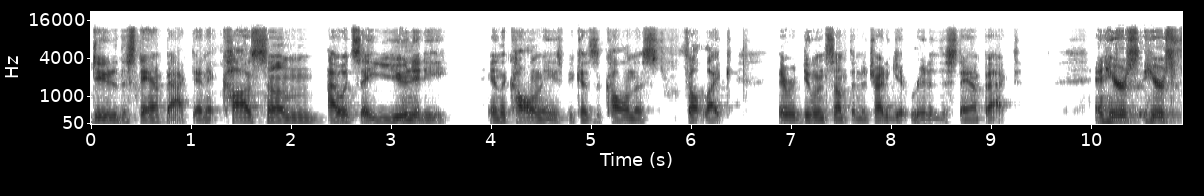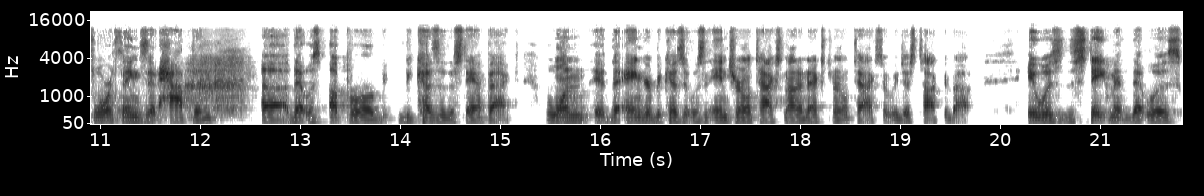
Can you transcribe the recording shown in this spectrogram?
due to the Stamp Act, and it caused some, I would say, unity in the colonies because the colonists felt like they were doing something to try to get rid of the Stamp Act. And here's here's four things that happened uh, that was uproar because of the Stamp Act. One, the anger because it was an internal tax, not an external tax that we just talked about. It was the statement that was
